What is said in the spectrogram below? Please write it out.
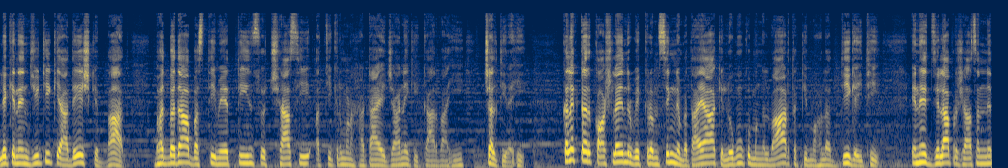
लेकिन एनजीटी के आदेश के बाद भदभदा बस्ती में तीन सौ छियासी अतिक्रमण हटाए जाने की कार्यवाही चलती रही। कलेक्टर कौशलेंद्र विक्रम सिंह ने बताया कि लोगों को मंगलवार तक की मोहलत दी गई थी। इन्हें जिला प्रशासन ने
